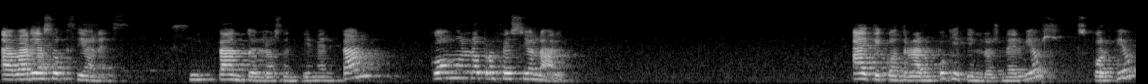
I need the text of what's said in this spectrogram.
a varias opciones, Sí. tanto en lo sentimental como en lo profesional. Hay que controlar un poquitín los nervios, Scorpio,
